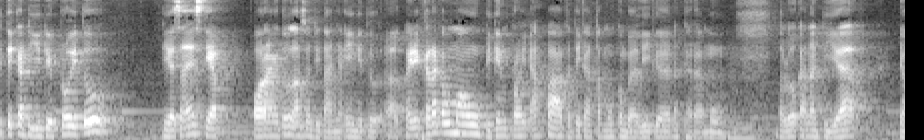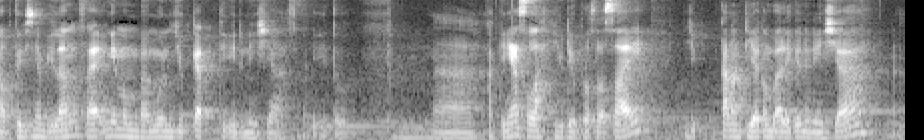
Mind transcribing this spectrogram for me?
ketika di Pro itu biasanya setiap orang itu langsung ditanyain gitu "E, kira-kira kamu mau bikin proyek apa ketika kamu kembali ke negaramu? Lalu karena dia yang aktivisnya bilang saya ingin membangun UCAT di Indonesia seperti itu. Nah akhirnya setelah Pro selesai karena dia kembali ke Indonesia nah,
